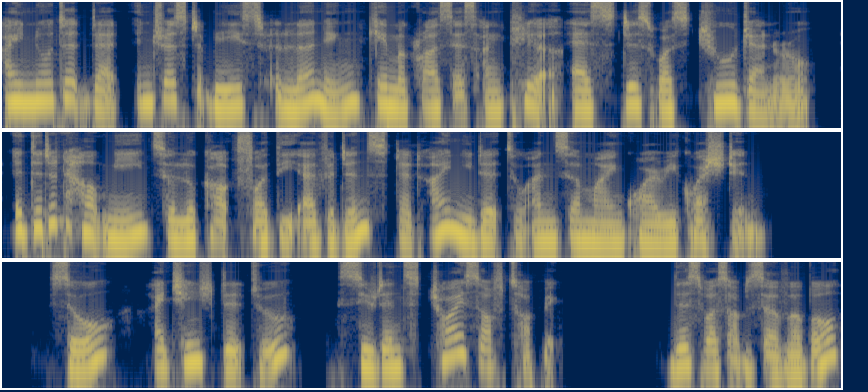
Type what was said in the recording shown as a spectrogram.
I noted that interest based learning came across as unclear as this was too general. It didn't help me to look out for the evidence that I needed to answer my inquiry question. So I changed it to student's choice of topic. This was observable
